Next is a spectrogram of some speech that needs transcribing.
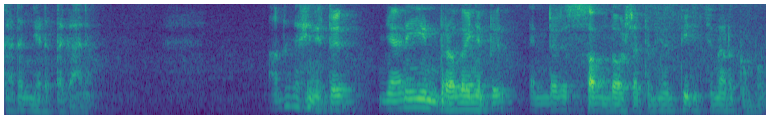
കടഞ്ഞെടുത്ത ഗാനം. അത് കഴിഞ്ഞിട്ട് ഞാൻ ഈ ഇൻട്രോ കഴിഞ്ഞിട്ട് എന്റെ ഒരു സന്തോഷത്തിൽ ഞാൻ തിരിച്ച് നടക്കുമ്പോൾ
